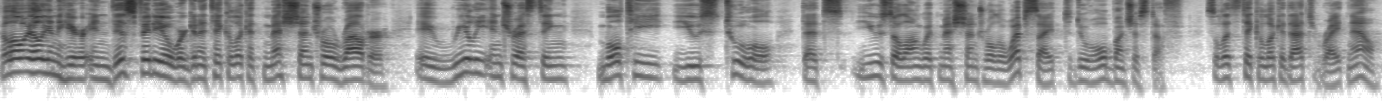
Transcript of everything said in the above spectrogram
Hello, Ylian here. In this video, we're going to take a look at MeshCentral Router, a really interesting multi-use tool that's used along with MeshCentral, the website, to do a whole bunch of stuff. So let's take a look at that right now.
